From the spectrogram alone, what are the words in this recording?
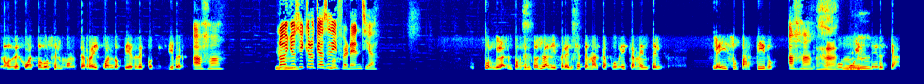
nos dejó a todos el Monterrey cuando pierde con el Liverpool. Ajá. No, yo Ujú. sí creo que hace diferencia. Por la- Porque entonces la diferencia te marca públicamente le hizo partido, Ajá. Ajá. estuvo muy cerca.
